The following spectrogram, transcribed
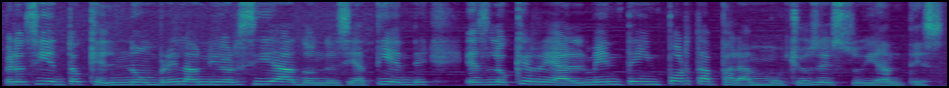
pero siento que el nombre de la universidad donde se atiende es lo que realmente importa para muchos estudiantes.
